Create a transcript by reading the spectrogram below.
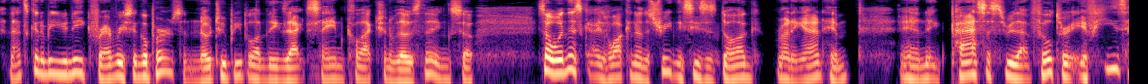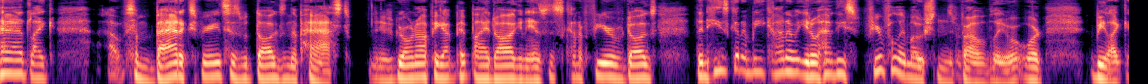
and that's going to be unique for every single person. No two people have the exact same collection of those things. So, so when this guy's walking down the street and he sees his dog running at him and it passes through that filter, if he's had like some bad experiences with dogs in the past and he's growing up, he got bit by a dog and he has this kind of fear of dogs, then he's going to be kind of, you know, have these fearful emotions probably, or, or be like,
